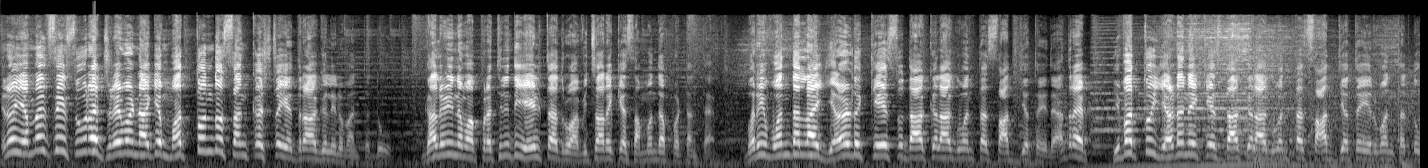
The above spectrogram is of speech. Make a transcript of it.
ಇನ್ನು ಎಂ ಎಲ್ ಸಿ ಸೂರಜ್ ರೇವಣ್ಣಗೆ ಮತ್ತೊಂದು ಸಂಕಷ್ಟ ಎದುರಾಗಲಿರುವಂತದ್ದು ಗಾಲರಿ ನಮ್ಮ ಪ್ರತಿನಿಧಿ ಹೇಳ್ತಾ ಇದ್ರು ಆ ವಿಚಾರಕ್ಕೆ ಸಂಬಂಧಪಟ್ಟಂತೆ. ಬರೀ ಒಂದಲ್ಲ, ಎರಡು ಕೇಸು ದಾಖಲಾಗುವಂತ ಸಾಧ್ಯತೆ ಇದೆ. ಅಂದ್ರೆ ಇವತ್ತು ಎರಡನೇ ಕೇಸ್ ದಾಖಲಾಗುವಂತ ಸಾಧ್ಯತೆ ಇರುವಂತದ್ದು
